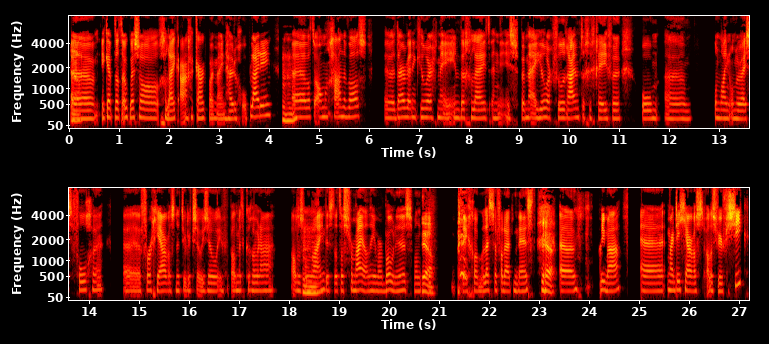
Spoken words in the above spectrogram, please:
Ja. Uh, ik heb dat ook best wel gelijk aangekaart bij mijn huidige opleiding. Mm -hmm. uh, wat er allemaal gaande was. Uh, daar ben ik heel erg mee in begeleid. En is bij mij heel erg veel ruimte gegeven om ehm, online onderwijs te volgen. vorig jaar was natuurlijk sowieso in verband met corona alles Mhm. online. Dus dat was voor mij alleen maar bonus. Want Ja. ik kreeg gewoon mijn lessen vanuit mijn nest. Ja. Uh, prima. Uh, maar dit jaar was alles weer fysiek.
